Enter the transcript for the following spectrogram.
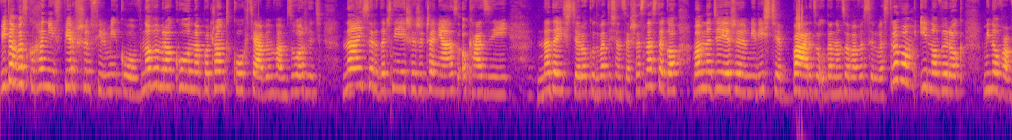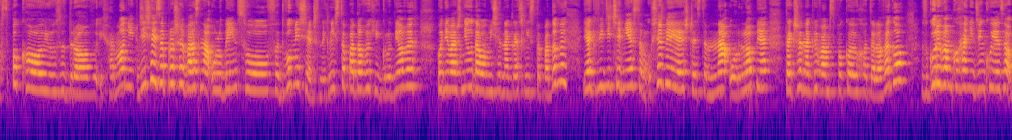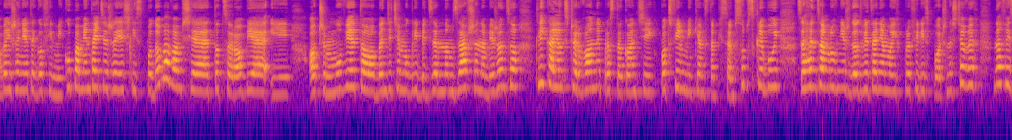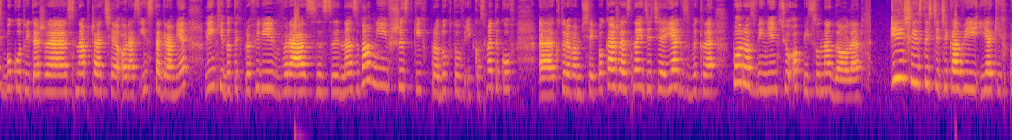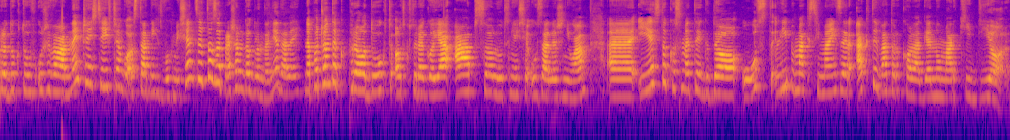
Witam Was kochani w pierwszym filmiku w nowym roku. Na początku chciałabym Wam złożyć najserdeczniejsze życzenia z okazji nadejścia roku 2016. Mam nadzieję, że mieliście bardzo udaną zabawę sylwestrową i nowy rok minął Wam w spokoju, zdrowiu i harmonii. Dzisiaj zaproszę Was na ulubieńców dwumiesięcznych, listopadowych i grudniowych, ponieważ nie udało mi się nagrać listopadowych. Jak widzicie, nie jestem u siebie, ja jeszcze jestem na urlopie, także nagrywam z pokoju hotelowego. Z góry Wam, kochani, dziękuję za obejrzenie tego filmiku. Pamiętajcie, że jeśli spodoba Wam się to, co robię i o czym mówię, to będziecie mogli być ze mną zawsze na bieżąco, klikając czerwony prostokącik pod filmikiem z napisem subskrybuj. Zachęcam również do odwiedzania moich profili społecznościowych na Facebooku, Twitterze, Snapchacie oraz Instagramie. Linki do tych profili wraz z nazwami wszystkich produktów i kosmetyków, e, które Wam dzisiaj pokażę, znajdziecie jak zwykle po rozwinięciu opisu na dole. I jeśli jesteście ciekawi, jakich produktów używałam najczęściej w ciągu ostatnich dwóch miesięcy, to zapraszam do oglądania dalej. Na początek produkt, od którego ja absolutnie się uzależniłam. E, I jest to kosmetyk do ust Lip Maximizer Aktywator Kolagenu marki Dior.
